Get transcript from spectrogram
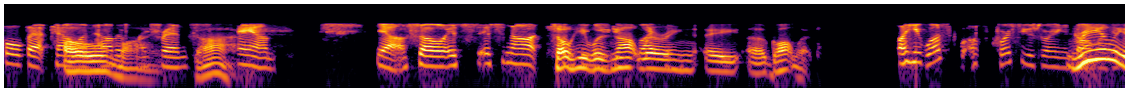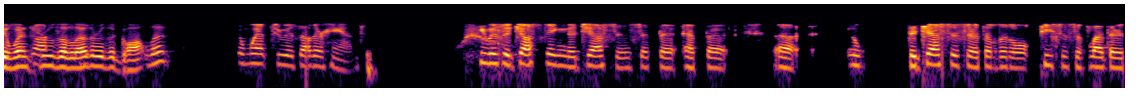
pull that talon oh out of my my friend's gosh. hand. Yeah, so it's it's not. So he was not wearing a, a gauntlet. Oh, he was. Of course, he was wearing a gauntlet. Really? It was went through the leather of the gauntlet? It went through his other hand. He was adjusting the jesses at the at the uh, the jesses are the little pieces of leather,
